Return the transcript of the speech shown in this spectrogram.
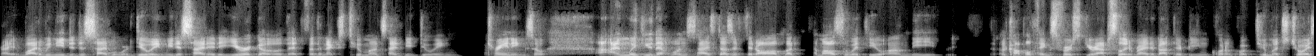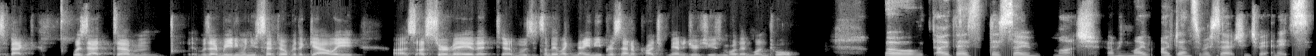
Right. Why do we need to decide what we're doing? We decided a year ago that for the next two months, I'd be doing training. So I'm with you that one size doesn't fit all, but I'm also with you on the a couple things. First, you're absolutely right about there being quote unquote too much choice. In fact, was that um, was I reading when you sent over the galley uh, a survey that uh, was it something like 90% of project managers use more than one tool? Oh, I, there's there's so much. I mean, my I've done some research into it, and it's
